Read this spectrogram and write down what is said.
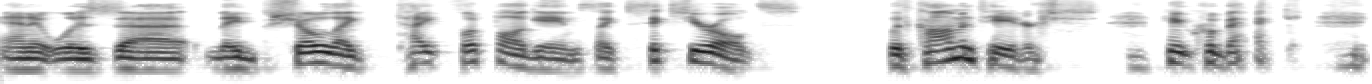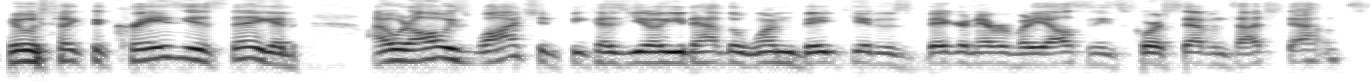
and it was uh, they'd show like tight football games, like six year olds with commentators in Quebec. It was like the craziest thing, and I would always watch it because you know you'd have the one big kid who's bigger than everybody else, and he'd score seven touchdowns,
